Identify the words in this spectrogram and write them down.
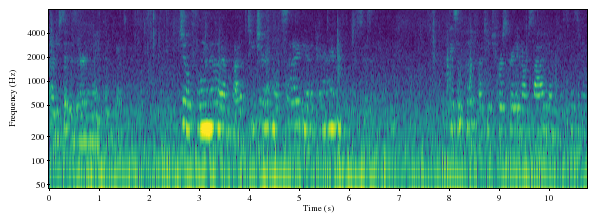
I'll just sit there tonight, thank you. Jill Felina, I'm a product teacher at Northside, the other parent, and just visiting. Lisa Cliff, I teach first grade at Northside and I'm just visiting.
